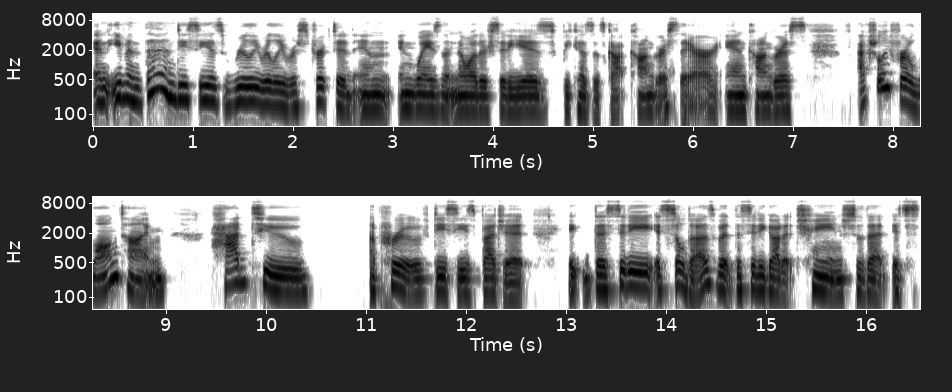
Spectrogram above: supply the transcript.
and even then, DC is really really restricted in in ways that no other city is because it's got Congress there, and Congress actually for a long time had to approve DC's budget. It, the city, it still does, but the city got it changed so that it's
